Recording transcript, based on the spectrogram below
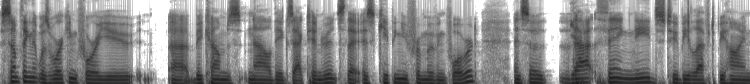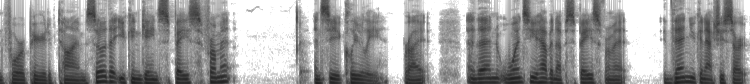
something that was working for you uh, becomes now the exact hindrance that is keeping you from moving forward. And so yeah. that thing needs to be left behind for a period of time so that you can gain space from it and see it clearly, right? And then once you have enough space from it, then you can actually start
